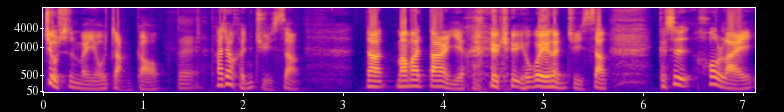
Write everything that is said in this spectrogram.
就是没有长高，对，他就很沮丧。那妈妈当然也很也会很沮丧。可是后来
